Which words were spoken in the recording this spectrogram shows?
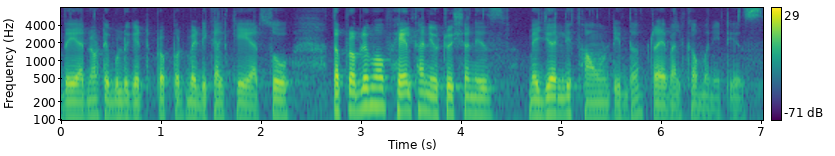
they are not able to get proper medical care. So, the problem of health and nutrition is majorly found in the tribal communities.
